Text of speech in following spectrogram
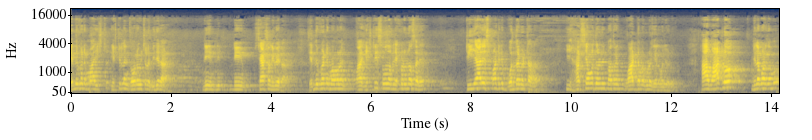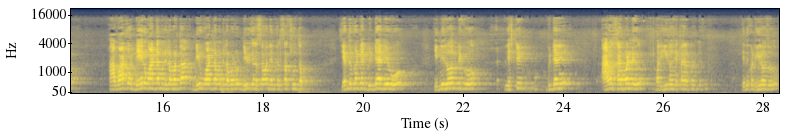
ఎందుకంటే మా ఇష్ట ఎస్టీలను గౌరవించడం ఇదేనా? నీ నీ- శాసనాలు ఇవేనా? ఎందుకంటే మమ్మల్ని మా ఎస్టీ సోదరులు ఎక్కడున్నా సరే టీఆర్ఎస్ పార్టీని బొంద పెట్టాలా? ఈ హర్షవర్ధనుడి మాత్రం వార్డు నెంబర్ కూడా గెలవలేడు. ఆ వార్డులో నిలబడదాము. ఆ వార్డులో నేను వార్డు నెంబర్ నిలబడతా నీవు వార్డు నెంబర్ నిలబడు నీవు గెలుస్తావా నేను గెలుస్తా చూద్దాం. ఎందుకంటే బిడ్డ నీవు ఇన్ని రోజులు నీకు ఎస్టీ బిడ్డని ఆ రోజు కనపడలేదు. మరి ఈరోజు ఎట్లా కనపడలేదు నీకు? ఎందుకంటే ఈరోజు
